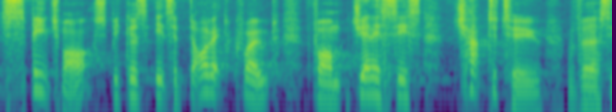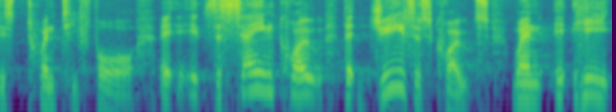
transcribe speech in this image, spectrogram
speech marks because it's a direct quote from Genesis chapter 2, verses 24. It's the same quote that Jesus quotes when, he,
